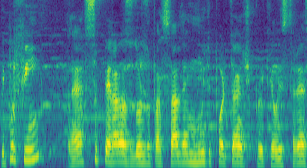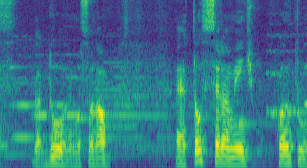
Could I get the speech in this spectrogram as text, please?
E por fim, né, superar as dores do passado é muito importante, porque o estresse, a dor emocional, é, tão sinceramente quanto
